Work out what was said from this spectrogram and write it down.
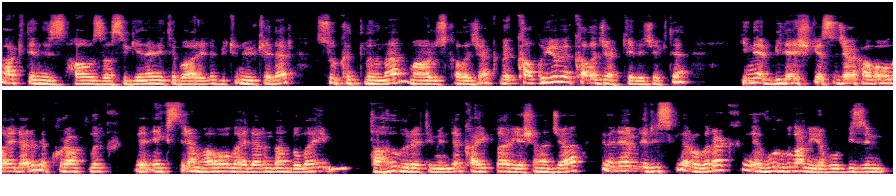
Akdeniz havzası genel itibariyle bütün ülkeler su kıtlığına maruz kalacak ve kalıyor ve kalacak gelecekte. Yine bileşke sıcak hava olayları ve kuraklık ve ekstrem hava olaylarından dolayı tahıl üretiminde kayıplar yaşanacağı önemli riskler olarak e, vurgulanıyor. Bu bizim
